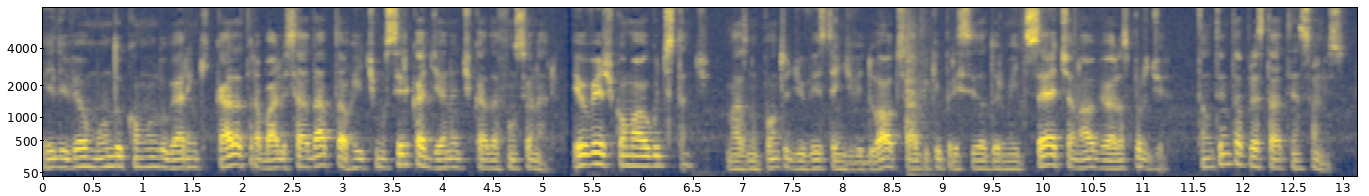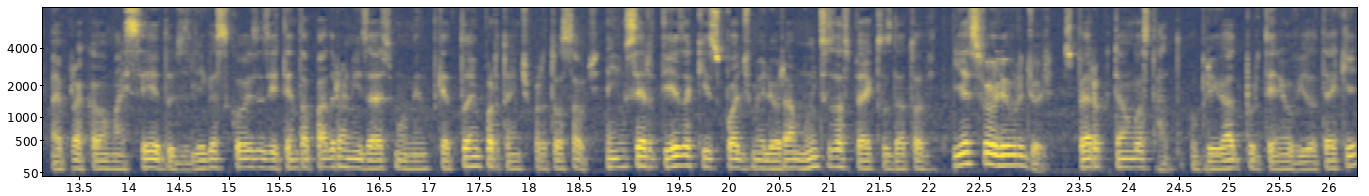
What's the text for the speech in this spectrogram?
ele vê o mundo como um lugar em que cada trabalho se adapta ao ritmo circadiano de cada funcionário. Eu vejo como algo distante, mas no ponto de vista individual, tu sabe que precisa dormir de 7 a 9 horas por dia. Então tenta prestar atenção nisso vai para cama mais cedo, desliga as coisas e tenta padronizar esse momento que é tão importante para tua saúde. Tenho certeza que isso pode melhorar muitos aspectos da tua vida. E esse foi o livro de hoje. Espero que tenham gostado. Obrigado por terem ouvido até aqui.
